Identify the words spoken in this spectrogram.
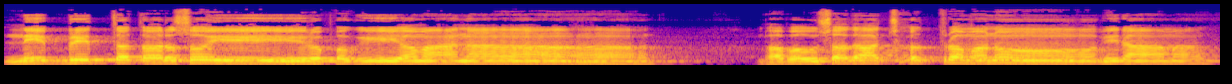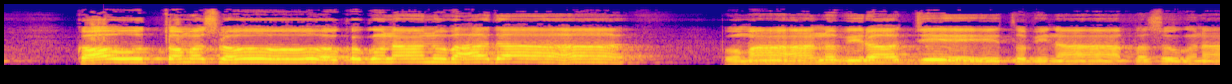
নিবৃত্ত তরসৈরূপগীয়মানা ভবৌ সদা ছত্র মনোবিরাম কৌত্তম শ্লোক গুণানুবাদা পুমান বিরাজ্যেত বিনা পশুগুণা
